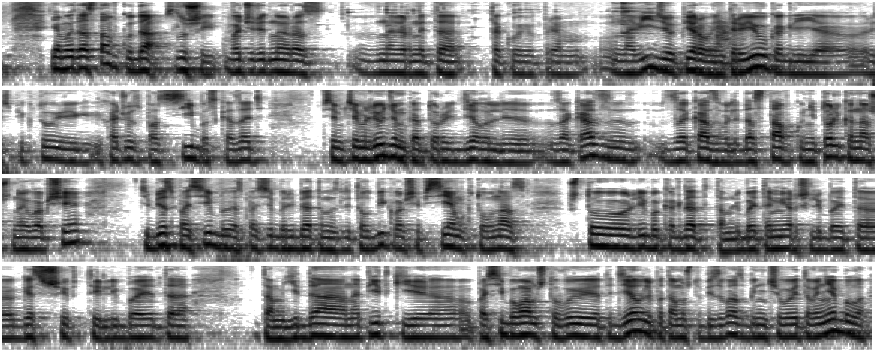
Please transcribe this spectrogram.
Я мы доставку, да. Слушай, в очередной раз, наверное, это такое прям на видео, первое интервью, где я респектую и хочу спасибо сказать всем тем людям, которые делали заказы, заказывали доставку не только нашу, но и вообще. Тебе спасибо, спасибо ребятам из Little Big, вообще всем, кто у нас, что либо когда-то там, либо это мерч, либо это гест-шифты, либо это там еда, напитки. Спасибо вам, что вы это делали, потому что без вас бы ничего этого не было.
